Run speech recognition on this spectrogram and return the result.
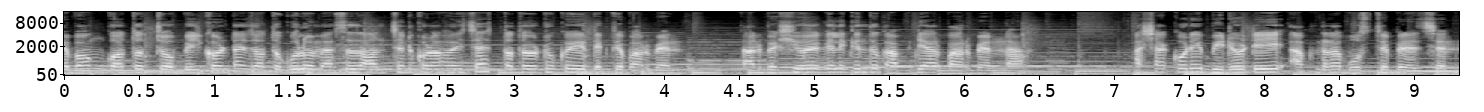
এবং গত চব্বিশ ঘন্টায় যতগুলো মেসেজ আনসেট করা হয়েছে, ততটুকুই দেখতে পারবেন। তার বেশি হয়ে গেলে কিন্তু আপনি আর পারবেন না। আশা করি ভিডিওটি আপনারা বুঝতে পেরেছেন।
